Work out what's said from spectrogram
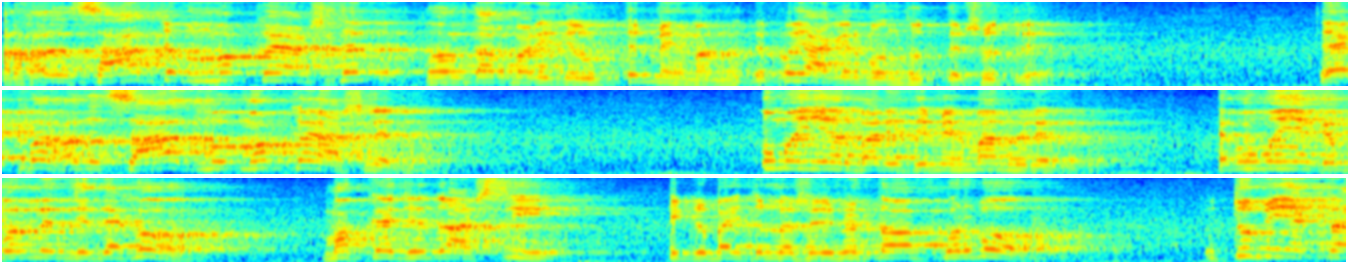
আর হযরত সাদ যখন মক্কায় আসতেন, তখন তার বাড়িতে উঠতেন মেহমান হতেন। ওই আগের বন্ধুত্বের সূত্রে। তো একবার হযরত সাদ মক্কায় আসলেন। উমাইয়ার বাড়িতে মেহমান হইলেন এবং উমাইয়াকে বললেন যে, দেখো, মক্কায় যেহেতু আসছি একটু বাইতুল্লাহ শরীফের তফ করব। তুমি একটা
